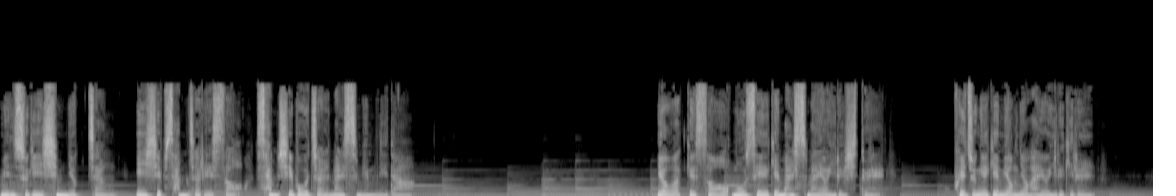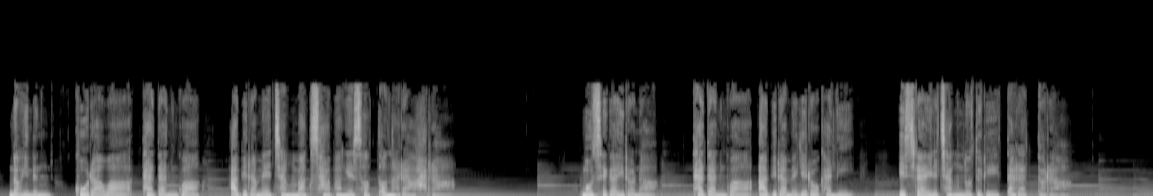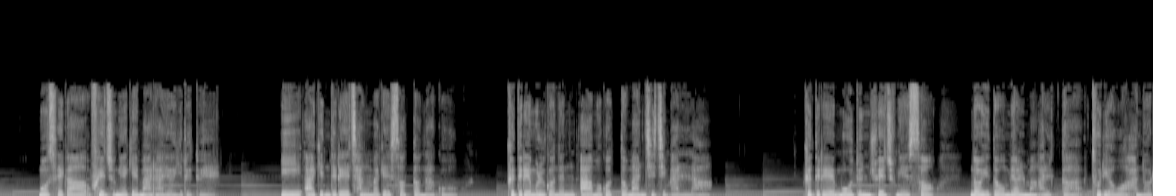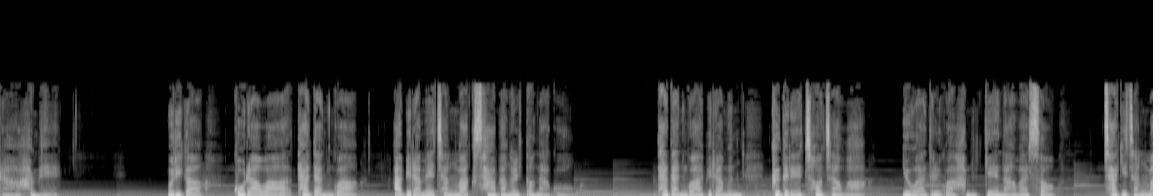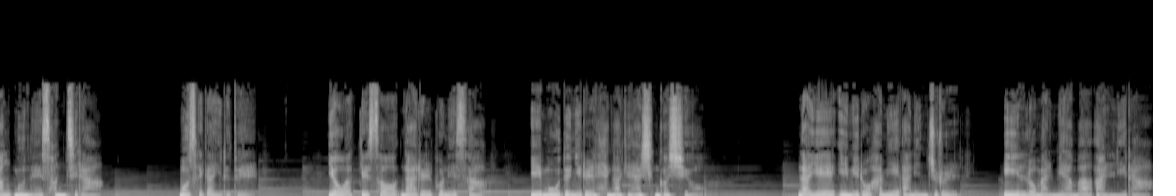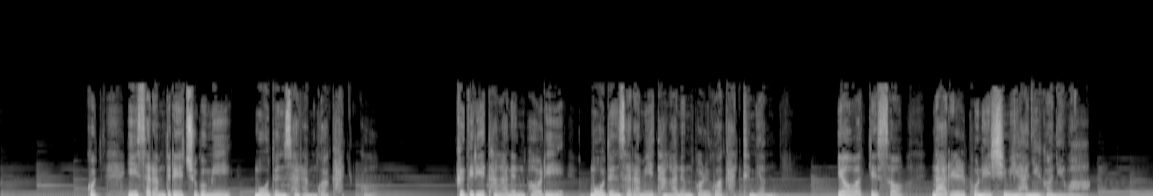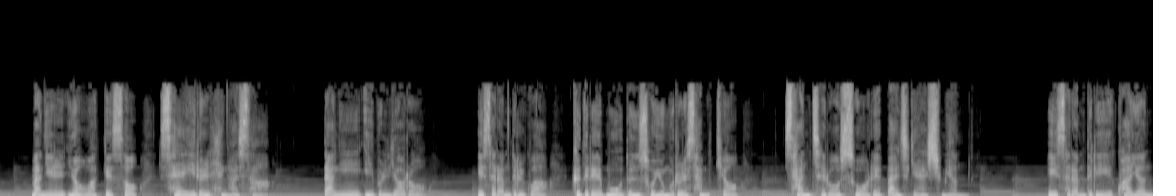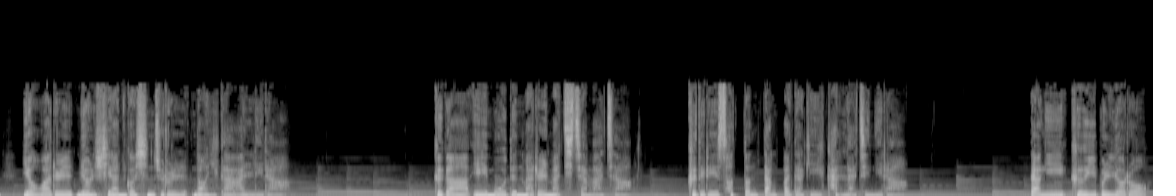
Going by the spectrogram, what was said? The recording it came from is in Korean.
민수기 16장 23절에서 35절 말씀입니다. 여호와께서 모세에게 말씀하여 이르시되 회중에게 명령하여 이르기를 너희는 고라와 다단과 아비람의 장막 사방에서 떠나라 하라. 모세가 일어나 다단과 아비람에게로 가니 이스라엘 장로들이 따랐더라. 모세가 회중에게 말하여 이르되 이 악인들의 장막에서 떠나고 그들의 물건은 아무것도 만지지 말라. 그들의 모든 죄 중에서 너희도 멸망할까 두려워하노라 하매 우리가 고라와 다단과 아비람의 장막 사방을 떠나고 다단과 아비람은 그들의 처자와 유아들과 함께 나와서 자기 장막 문에 선지라 모세가 이르되 여호와께서 나를 보내사 이 모든 일을 행하게 하신 것이요. 나의 임의로 함이 아닌 줄을 이 일로 말미암아 알리라. 곧 이 사람들의 죽음이 모든 사람과 같고 그들이 당하는 벌이 모든 사람이 당하는 벌과 같으면 여호와께서 나를 보내심이 아니거니와 만일 여호와께서 새 일을 행하사 땅이 입을 열어 이 사람들과 그들의 모든 소유물을 삼켜 산채로 수월에 빠지게 하시면 이 사람들이 과연 여호와를 멸시한 것인 줄을 너희가 알리라. 그가 이 모든 말을 마치자마자 그들이 섰던 땅바닥이 갈라지니라. 땅이 그 입을 열어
